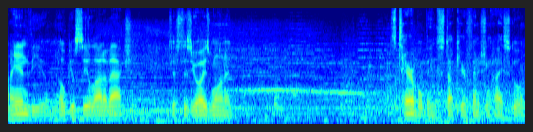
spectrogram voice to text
I envy you and hope you'll see a lot of action, just as you always wanted. It's terrible being stuck here finishing high school,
